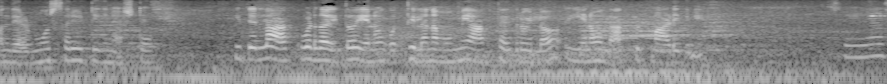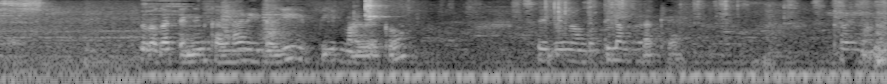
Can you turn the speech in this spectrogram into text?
ಒಂದೆರಡು ಮೂರು ಸರಿ ಇಟ್ಟಿದ್ದೀನಿ ಅಷ್ಟೇ. ಇದೆಲ್ಲ ಹಾಕ್ಬಿಡ್ದಾಯ್ತೋ ಏನೋ ಗೊತ್ತಿಲ್ಲ. ನಮ್ಮ ಮಮ್ಮಿ ಹಾಕ್ತಾಯಿದ್ರು ಇಲ್ಲೋ ಏನೋ ಒಂದು ಹಾಕ್ಬಿಟ್ಟು ಮಾಡಿದ್ದೀನಿ. ಸೊ ಎಸ್ ಇವಾಗ ತೆಂಗಿನಕಾಯಿನ ನೀಟಾಗಿ ಪೀಲ್ ಮಾಡಬೇಕು. ಸೊ ಇದು ನಂಗೆ ಗೊತ್ತಿಲ್ಲ ಮಾಡೋಕ್ಕೆ ಟ್ರೈ ಮಾಡೋಣ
